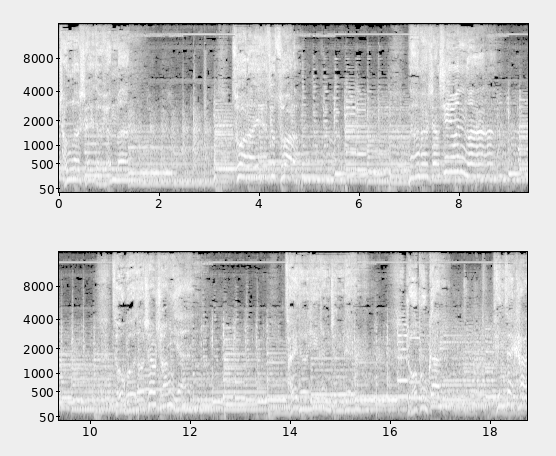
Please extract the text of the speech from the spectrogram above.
成了谁的圆满？错了也就错了，哪怕掌心温暖，走过多少床沿，才得以。不甘，天在看，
